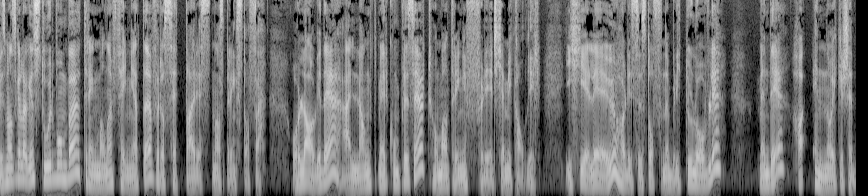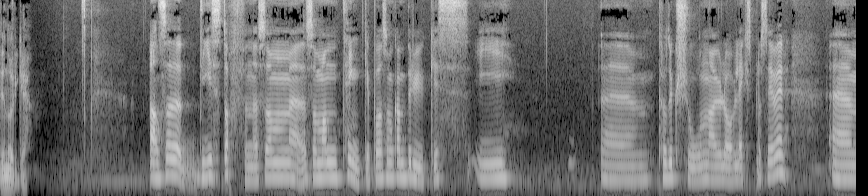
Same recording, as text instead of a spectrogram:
Hvis man skal lage en stor bombe, trenger man en fenghette for å sette av resten av sprengstoffet. Å lage det er langt mer komplisert, og man trenger flere kjemikalier. I hele EU har disse stoffene blitt ulovlige, men det har ennå ikke skjedd i Norge. Altså, de stoffene som, som, man tenker på som kan brukes i eh, produksjonen av ulovlige eksplosiver, eh,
